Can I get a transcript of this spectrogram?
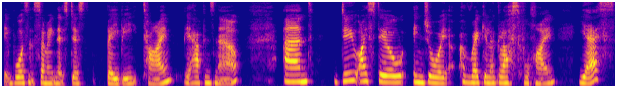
It wasn't something that's just baby time. It happens now. And do I still enjoy a regular glass of wine? Yes.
